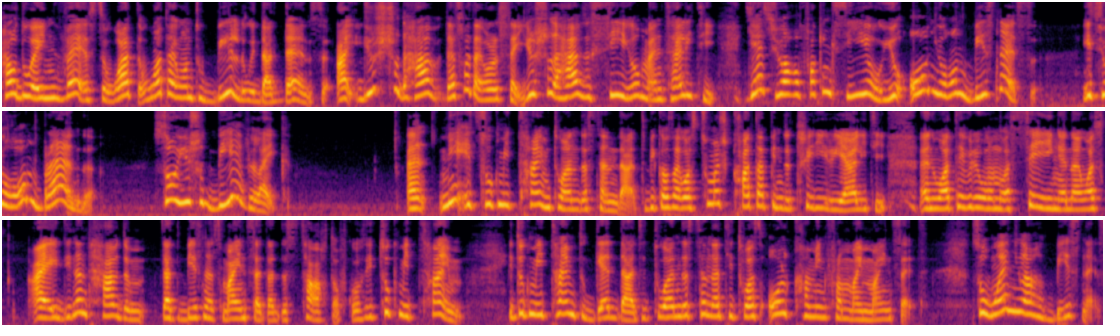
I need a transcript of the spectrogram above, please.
how do i invest? What what i want to build with that dance? I you should have that's what i always say you should have the ceo mentality. Yes you are a fucking ceo you own your own business. It's your own brand. So you should behave like. And me it took me time to understand that because i was too much caught up in the 3d reality and what everyone was saying and i was i didn't have the that business mindset at the start of course. It took me time it took me time to get that to understand that it was all coming from my mindset. So when you are a business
